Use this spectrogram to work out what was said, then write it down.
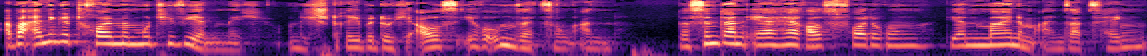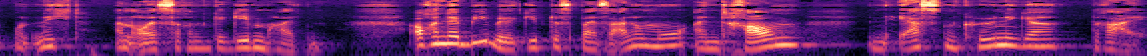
Aber einige Träume motivieren mich und ich strebe durchaus ihre Umsetzung an. Das sind dann eher Herausforderungen, die an meinem Einsatz hängen und nicht an äußeren Gegebenheiten. Auch in der Bibel gibt es bei Salomo einen Traum in 1. Könige 3.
